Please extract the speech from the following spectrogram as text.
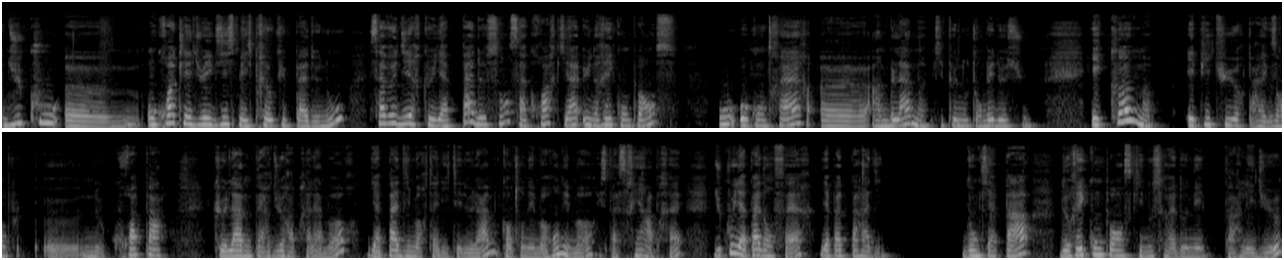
du coup, euh, on croit que les dieux existent mais ils se préoccupent pas de nous, ça veut dire qu'il n'y a pas de sens à croire qu'il y a une récompense ou au contraire euh, un blâme qui peut nous tomber dessus. Et comme Épicure, par exemple, ne croit pas que l'âme perdure après la mort, il n'y a pas d'immortalité de l'âme, quand on est mort, on est mort, il se passe rien après, du coup il n'y a pas d'enfer, il n'y a pas de paradis. Donc il n'y a pas de récompense qui nous serait donnée par les dieux,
